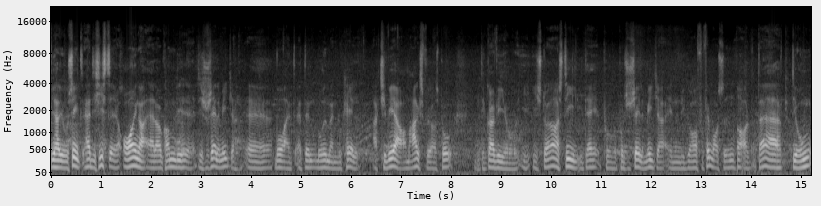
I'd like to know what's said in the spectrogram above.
Vi har jo set her de sidste åringer, at der er kommet de, de sociale medier, øh, hvor at, at den måde, man lokalt aktiverer og markedsfører os på, det gør vi jo i, i større stil i dag på, på de sociale medier, end vi gjorde for fem år siden. Og der er de unge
